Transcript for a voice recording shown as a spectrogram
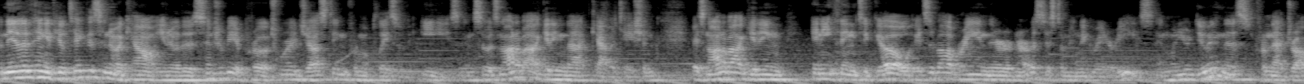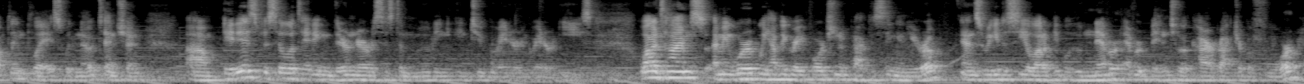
And the other thing, if you'll take this into account, you know, the Syntropy approach, we're adjusting from a place of ease. And so it's not about getting that cavitation. It's not about getting anything to go. It's about bringing their nervous system into greater ease. And when you're doing this from that dropped in place with no tension, um, it is facilitating their nervous system moving into greater and greater ease. A lot of times, I mean, we're, we have the great fortune of practicing in Europe, and so we get to see a lot of people who've never ever been to a chiropractor before.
